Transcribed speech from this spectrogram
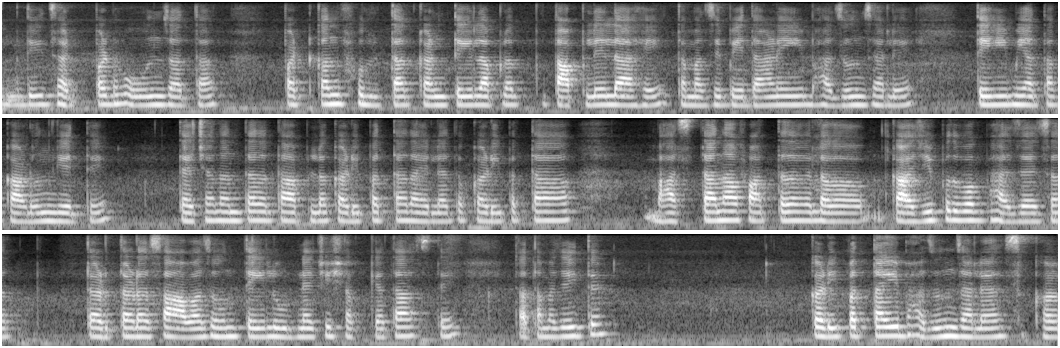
अगदी झटपट होऊन जातात. पटकन फुलतात कारण तेल आपलं तापलेलं आहे. तर माझे बेदाणे भाजून झाले. तेही मी आता काढून घेते. त्याच्यानंतर आता आपला कढीपत्ता राहिला तो कढीपत्ता भाजताना फातर ल काळजीपूर्वक भाजायचा. तडतड असा आवाज होऊन तेल उडण्याची शक्यता असते. तर आता माझ्या इथे कढीपत्ताही भाजून झाला. खळ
